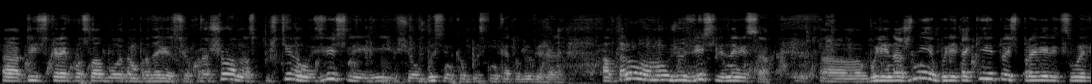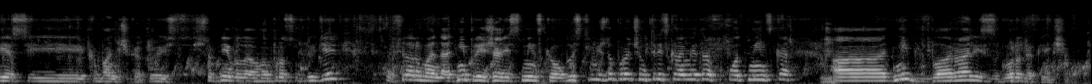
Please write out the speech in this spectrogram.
А, Клический райпо, слава богу, там продавец все хорошо. Нас пустили, мы взвесили и все быстренько-быстренько оттуда убежали. А второго мы уже взвесили на весах. А, Были ножные, были такие, то есть проверить свой вес и кабанчика. То есть, чтобы не было вопросов людей. Все нормально. Одни приезжали с Минской области, между прочим, 30 километров от Минска, а одни брались с города Кличево.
